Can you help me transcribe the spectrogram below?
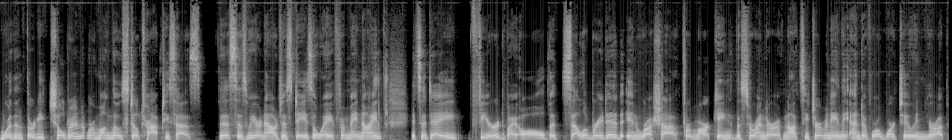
More than 30 children were among those still trapped, he says. This, as we are now just days away from May 9th, it's a day feared by all, but celebrated in Russia for marking the surrender of Nazi Germany and the end of World War II in Europe.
